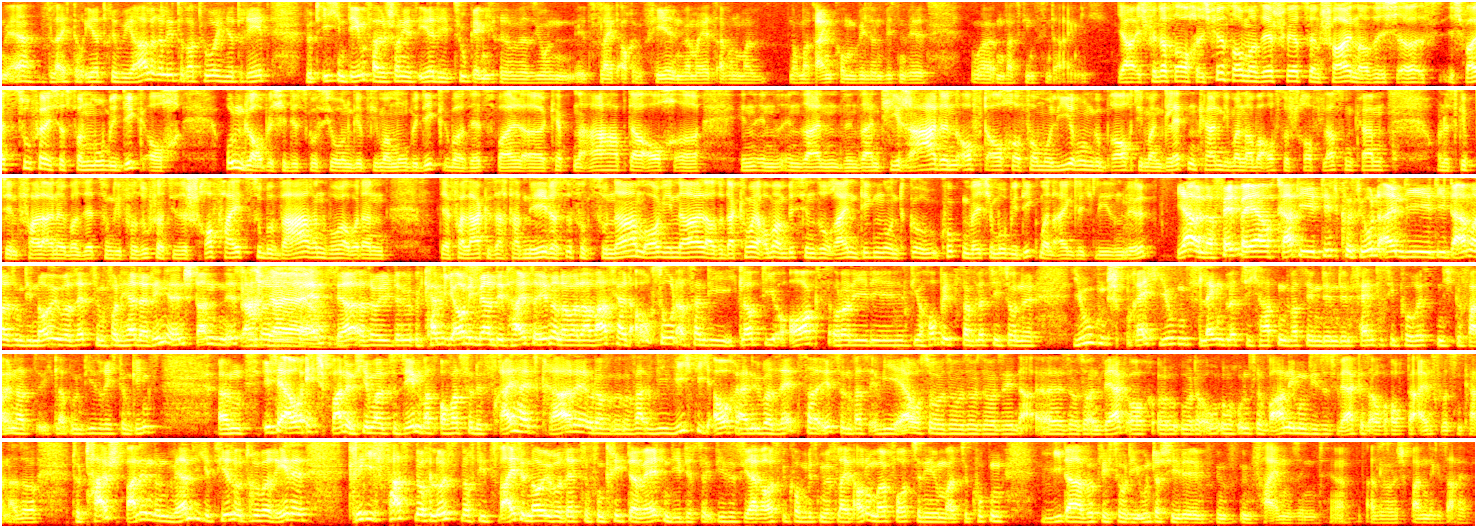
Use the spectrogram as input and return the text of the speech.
ja, vielleicht auch eher trivialere Literatur hier dreht, würde ich in dem Fall schon jetzt eher die zugänglichere Version jetzt vielleicht auch empfehlen, wenn man jetzt einfach nochmal noch mal reinkommen will und wissen will, um was ging es denn da eigentlich? Ja, ich finde das auch, ich finde das auch immer sehr schwer zu entscheiden. Also ich, äh, ich weiß zufällig, dass von Moby Dick auch unglaubliche Diskussionen gibt, wie man Moby Dick übersetzt, weil äh, Captain Ahab da auch äh, in, in, in, seinen, in seinen Tiraden oft auch äh, Formulierungen gebraucht, die man glätten kann, die man aber auch so schroff lassen kann. Und es gibt den Fall einer Übersetzung, die versucht hat, diese Schroffheit zu bewahren, wo aber dann der Verlag gesagt hat, nee, das ist uns zu nah am Original. Also da kann man ja auch mal ein bisschen so reindingen und gucken, welche Moby Dick man eigentlich lesen will. Ja, und da fällt mir ja auch gerade die Diskussion ein, die, die damals um die Neuübersetzung von Herr der Ringe entstanden ist Ach, unter ja, den Fans. Ja. ja. also ich, ich, kann mich auch nicht mehr an Details erinnern, aber da war es halt auch so, dass dann die, ich glaube, die Orks oder die, die, die Hobbits dann plötzlich so eine Jugendsprech, Jugendslang plötzlich hatten, was den, den, den Fantasy-Puristen nicht gefallen hat. Ich glaube, in diese Richtung ging es. Ähm, ist ja auch echt spannend, hier mal zu sehen, was auch was für eine Freiheitsgrade oder wie wichtig auch ein Übersetzer ist und was, wie er auch so, so, so, so, den, äh, so, so ein Werk auch äh, oder auch unsere Wahrnehmung dieses Werkes auch, auch beeinflussen kann. Also total spannend und während ich jetzt hier so drüber rede, kriege ich fast noch Lust, noch die zweite Neuübersetzung von Krieg der Welten, die das, dieses Jahr rausgekommen ist, mir vielleicht auch nochmal vorzunehmen, mal zu gucken, wie da wirklich so die Unterschiede im, im, im Feinen sind. Ja, also eine spannende Sache.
